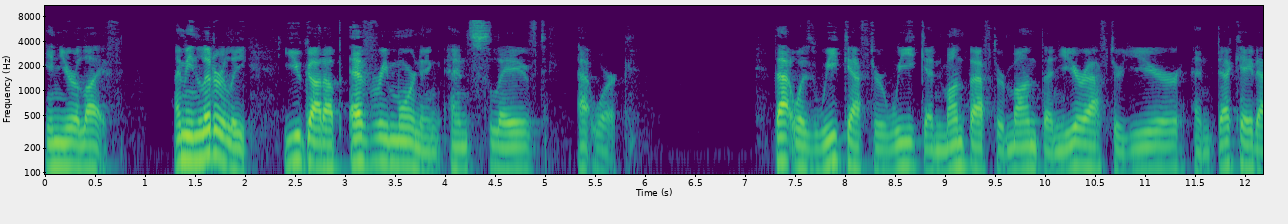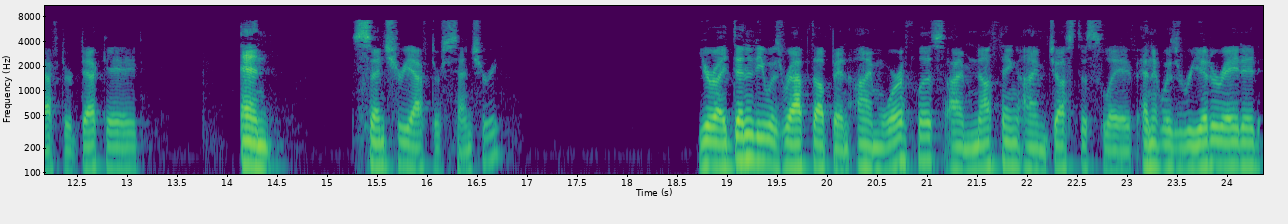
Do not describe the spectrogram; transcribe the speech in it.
in your life. I mean, literally, you got up every morning and slaved at work. That was week after week and month after month and year after year and decade after decade and century after century. Your identity was wrapped up in I'm worthless, I'm nothing, I'm just a slave. And it was reiterated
